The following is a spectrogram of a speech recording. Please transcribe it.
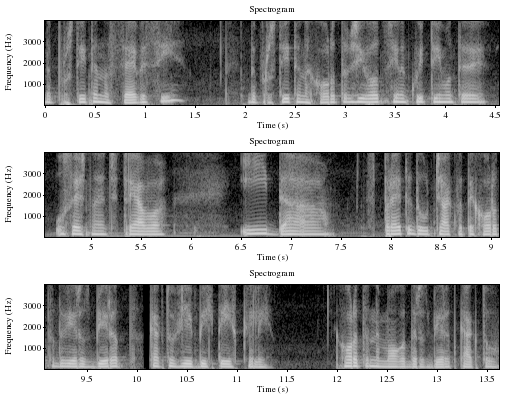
Да простите на себе си, да простите на хората в живота си, на които имате усещане, че трябва и да спрете да очаквате хората да ви разбират както вие бихте искали. Хората не могат да разбират както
